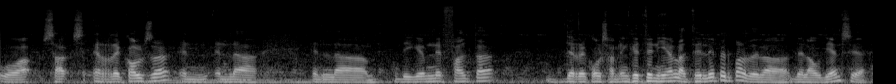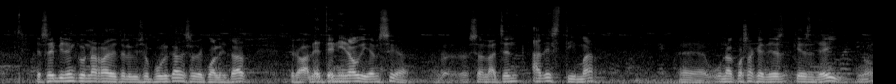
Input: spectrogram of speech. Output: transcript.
o es recolza en, en la, en la diguem-ne, falta de recolzament que tenia la tele per part de l'audiència. La, és evident que una ràdio televisió pública ha de ser de qualitat, però ha de tenir audiència. O sigui, la gent ha d'estimar eh, una cosa que, des, que és d'ell. No?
